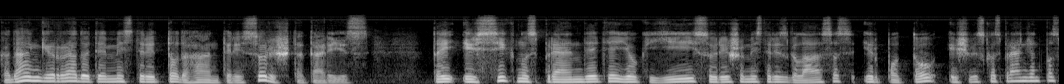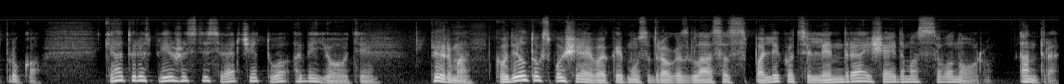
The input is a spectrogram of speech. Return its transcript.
Kadangi radote misterį Todd Hunterį surištą, tarė jis, tai išsyk nusprendėte, jog jį surišo misteris Glasas ir po to iš visko sprendžiant paspruko. Keturios priežastys verčia tuo abejoti. Pirma, kodėl toks pošeiva, kaip mūsų draugas Glasas, paliko cilindrą išeidamas savo norų? Antra,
